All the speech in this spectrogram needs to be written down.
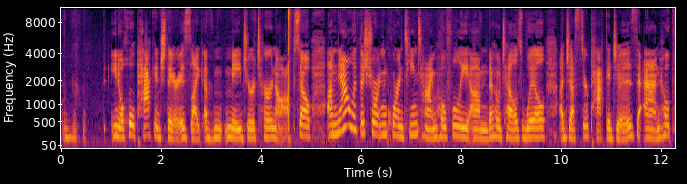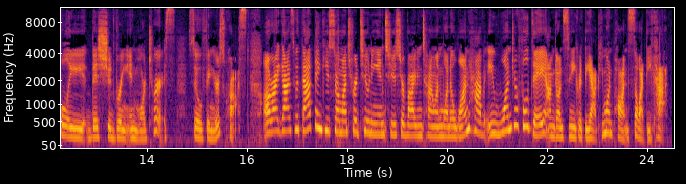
you know whole package there is like a major turnoff so um, now with the shortened quarantine time hopefully um, the hotels will adjust their packages and hopefully this should bring in more tourists so fingers crossed. All right, guys, with that, thank you so much for tuning in to Surviving Thailand 101. Have a wonderful day. I'm Don Sneaker at the app. Himon Pon. Sawadee ka.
